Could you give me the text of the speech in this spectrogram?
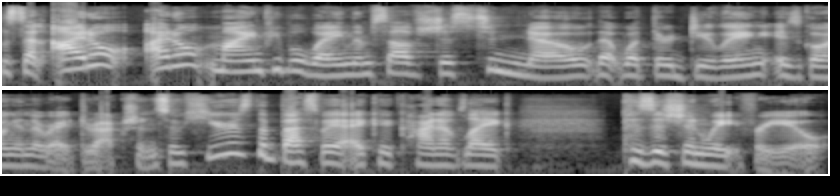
listen, I don't I don't mind people weighing themselves just to know that what they're doing is going in the right direction. So here's the best way I could kind of like position weight for you.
